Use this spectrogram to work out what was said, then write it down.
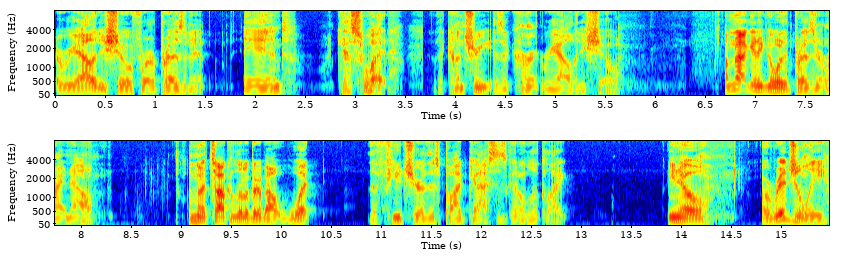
a reality show for our president. And guess what? The country is a current reality show. I'm not going to go with the president right now. I'm going to talk a little bit about what the future of this podcast is going to look like. You know, originally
